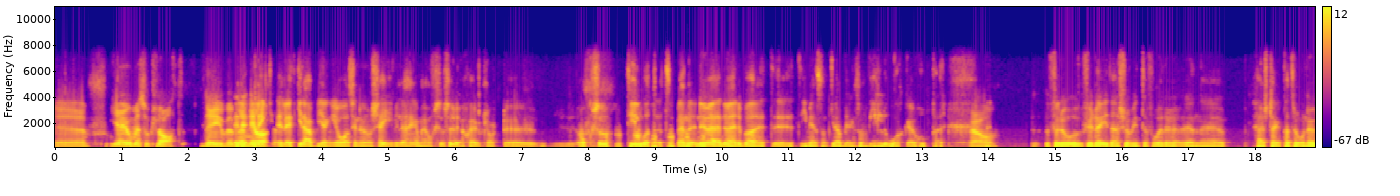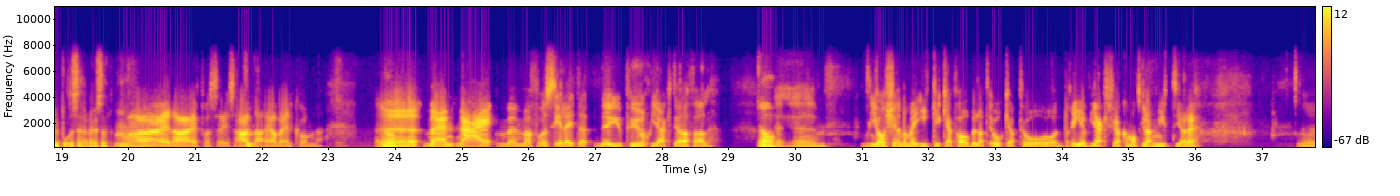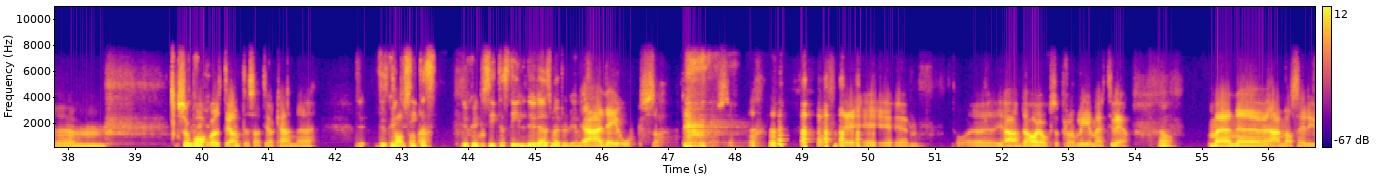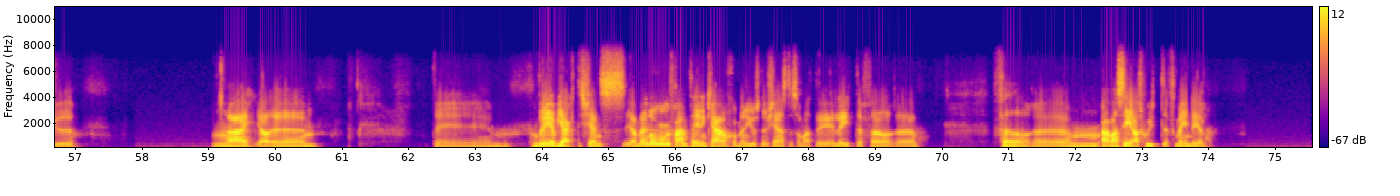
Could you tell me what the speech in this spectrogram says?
Uh, jo, men såklart. Det är ju... Men Eller, jag, eller, eller ett grabbgäng. Ja, sen när någon tjej vill hänga med också så är det självklart eh, också tillåtet. Men nu är, nu är det bara ett, ett gemensamt grabbgäng som vill åka ihop här. ja, För att fylla i där så vi inte får en eh, hashtag patronur på oss här nu sen. nej, nej, precis. Alla är välkomna. Ja. Eh, men nej, men man får se lite. Det är ju pyrschjakt i alla fall. Ja, Ehm, jag känner mig icke kapabel att åka på drevjakt för jag kommer inte kunna nyttja det. Ehm, så bra sköter jag inte så att jag kan... eh, du, du kan inte sitta, du kan inte sitta still. Det är det som är problemet. ja, det också. Det också. det är, ehm, eh, ja, det har jag också problem med tyvärr. Ja. Men eh, annars är det ju... Nej, ja, ehm, Eh, Drevjakt känns... Ja, men någon gång i framtiden kanske. Men just nu känns det som att det är lite för... eh, för eh, avancerat skytte för min del.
